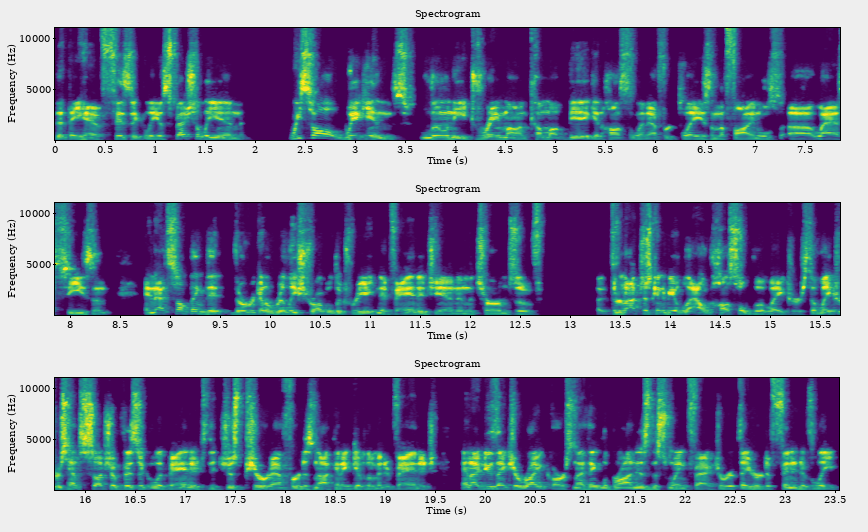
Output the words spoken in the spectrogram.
that they have physically, especially in. We saw Wiggins, Looney, Draymond come up big and hustle and effort plays in the finals uh, last season, and that's something that they're going to really struggle to create an advantage in in the terms of they're not just going to be able to out hustle the Lakers. The Lakers have such a physical advantage that just pure effort is not going to give them an advantage. And I do think you're right, Carson. I think LeBron is the swing factor if they are definitively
